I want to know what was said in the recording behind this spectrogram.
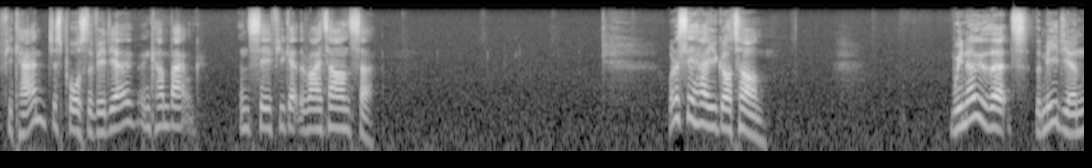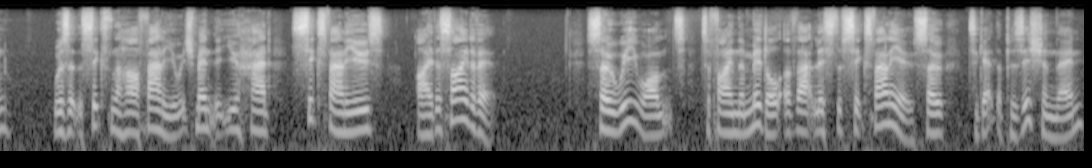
If you can, just pause the video and come back and see if you get the right answer. want to see how you got on. We know that the median was at the six and a half value, which meant that you had six values either side of it. So we want to find the middle of that list of six values. So to get the position then,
